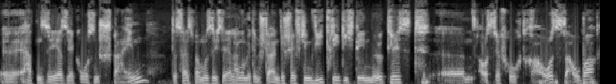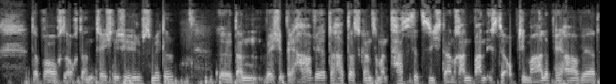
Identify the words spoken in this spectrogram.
Äh, er hat einen sehr, sehr großen Stein. Das heißt, man muss sich sehr lange mit dem Stein beschäftigen. Wie kriege ich den möglichst äh, aus der Frucht raus, sauber? Da braucht es auch dann technische Hilfsmittel. Äh, dann, welche pH-Werte hat das Ganze? Man tastet sich dann ran, wann ist der optimale pH-Wert?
